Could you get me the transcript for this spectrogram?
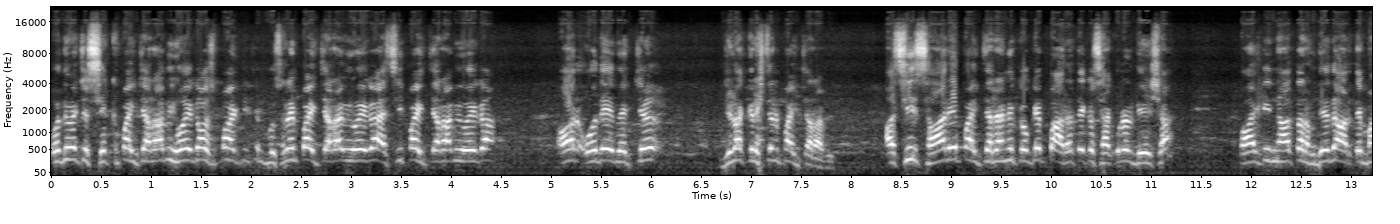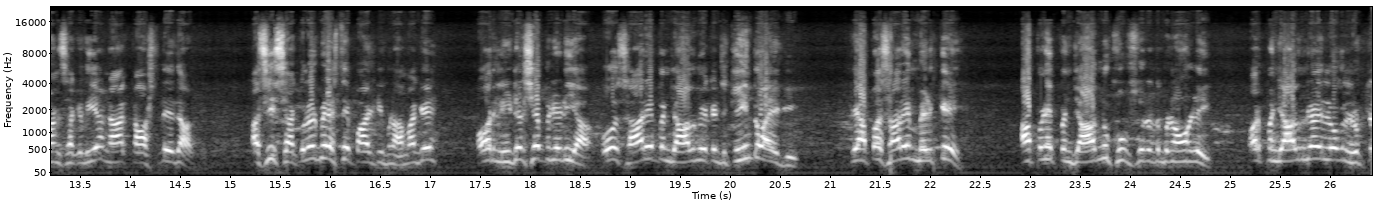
ਉਹਦੇ ਵਿੱਚ ਸਿੱਖ ਭਾਈਚਾਰਾ ਵੀ ਹੋਏਗਾ, ਉਸ ਪਾਰਟੀ 'ਚ ਮੁਸਲਿਮ ਭਾਈਚਾਰਾ ਵੀ ਹੋਏਗਾ ਐਸੀ ਭਾਈਚਾਰਾ ਵੀ ਹੋਏਗਾ ਔਰ ਉਹਦੇ ਵਿੱਚ ਜਿਹੜਾ ਕ੍ਰਿਸਚਨ ਭਾਈਚਾਰਾ ਵੀ। ਅਸੀਂ ਸਾਰੇ ਭਾਈਚਾਰਿਆਂ ਨੂੰ ਕਿਉਂਕਿ ਭਾਰਤ ਇੱਕ ਸੈਕੂਲਰ ਦੇਸ਼ ਆ, ਪਾਰਟੀ ਨਾ ਧਰਮ ਦੇ ਆਧਾਰ ਤੇ ਬਣ ਸਕਦੀ ਆ, ਨਾ ਕਾਸਟ ਦੇ ਆਧਾਰ ਤੇ। ਅਸੀਂ ਸੈਕੂਲਰ ਬੇਸ ਤੇ ਪਾਰਟੀ ਬਣਾਵਾਂਗੇ ਔਰ ਲੀਡਰਸ਼ਿਪ ਜਿਹੜੀ ਆ, ਉਹ ਸਾਰੇ ਪੰਜਾਬ ਨੂੰ ਇੱਕ ਯਕੀਨ ਤੋਂ ਆਏਗੀ ਕਿ ਆਪਾਂ ਸਾਰੇ ਮਿਲ ਕੇ ਆਪਣੇ ਪੰਜਾਬ ਨੂੰ ਖੂਬਸੂਰਤ ਬਣਾਉਣ ਲਈ ਔਰ ਪੰਜਾਬ ਨੂੰ ਜਿਹੜੇ ਲੋਕ ਲੁੱਟ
